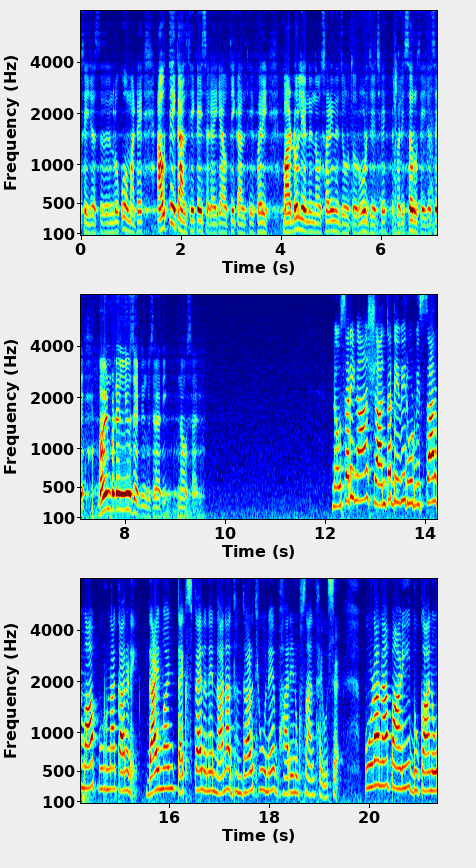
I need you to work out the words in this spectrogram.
શરૂ થઈ જશે લોકો માટે આવતીકાલથી કહી શકાય કે આવતીકાલથી ફરી બારડોલી અને નવસારીને જોડતો રોડ જે છે એ ફરી શરૂ થઈ જશે. Bhavin Patel, news eighteen Gujarati, Navsari. નવસારીના શાંતાદેવી રોડ વિસ્તારમાં પૂરના કારણે ડાયમંડ, ટેક્સટાઇલ અને નાના ધંધાર્થીઓને ભારે નુકસાન થયું છે. પૂર્ણાના પાણી, દુકાનો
